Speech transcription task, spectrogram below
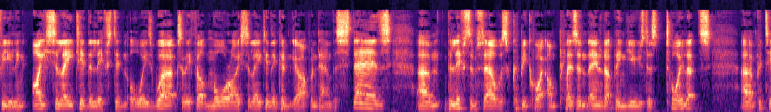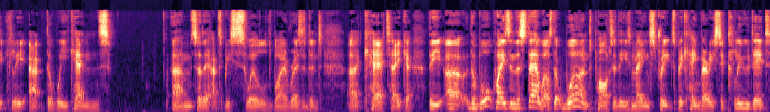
feeling isolated. The lifts didn't always work, so they felt more isolated. They couldn't go up and down the stairs. Um, the lifts themselves could be quite unpleasant. They ended up being used as toilets, uh, particularly at the weekends. Um, so they had to be swilled by a resident uh, caretaker. The uh, the walkways and the stairwells that weren't part of these main streets became very secluded,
